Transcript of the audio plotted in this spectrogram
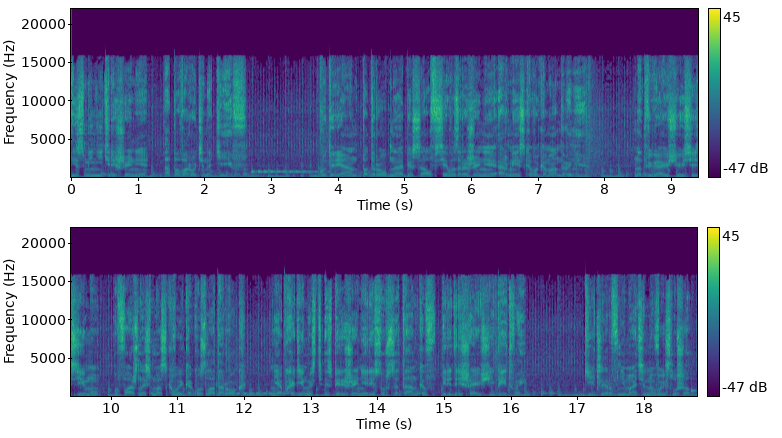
изменить решение о повороте на Киев. Гудериан подробно описал все возражения армейского командования. Надвигающуюся зиму, важность Москвы как узла дорог, необходимость сбережения ресурса танков перед решающей битвой. Гитлер внимательно выслушал,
